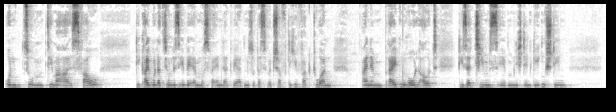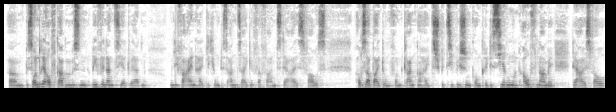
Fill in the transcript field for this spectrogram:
Und zum Thema ASV, die Kalkulation des EBM muss verändert werden, sodass wirtschaftliche Faktoren einem breiten Rollout dieser Teams eben nicht entgegenstehen. Ähm, besondere Aufgaben müssen refinanziert werden und die Vereinheitlichung des Anzeigeverfahrens der ASVs, Ausarbeitung von krankenheitsspezifischen Konkretisierung und Aufnahme der ASV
